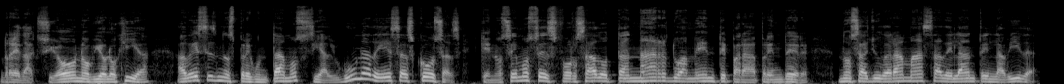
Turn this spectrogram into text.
redacción o biología, a veces nos preguntamos si alguna de esas cosas que nos hemos esforzado tan arduamente para aprender nos ayudará más adelante en la vida.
